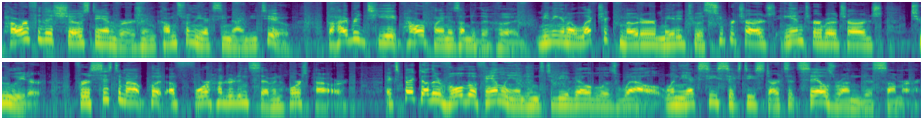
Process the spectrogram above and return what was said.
Power for this show stand version comes from the XC92. The hybrid T8 power plant is under the hood, meaning an electric motor mated to a supercharged and turbocharged 2-liter for a system output of 407 horsepower. Expect other Volvo family engines to be available as well when the XC60 starts its sales run this summer.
